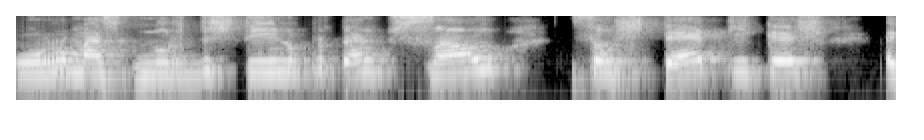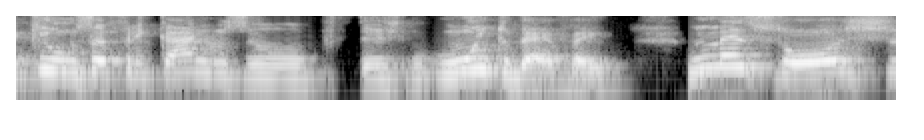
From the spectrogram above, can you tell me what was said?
o romance nordestino, portanto, são, são estéticas a que os africanos muito devem. Mas hoje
